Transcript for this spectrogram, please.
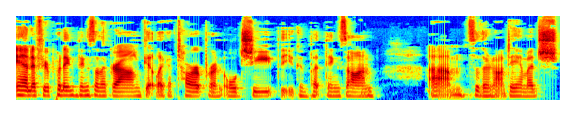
And if you're putting things on the ground, get like a tarp or an old sheet that you can put things on. Um, so they're not damaged.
